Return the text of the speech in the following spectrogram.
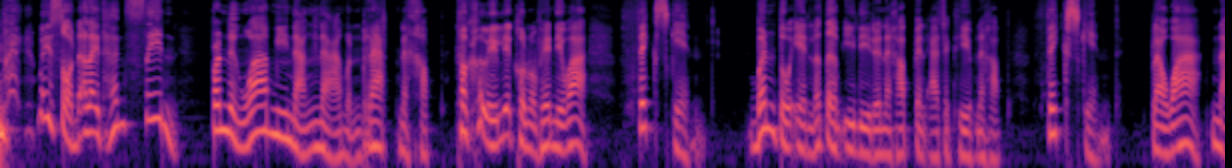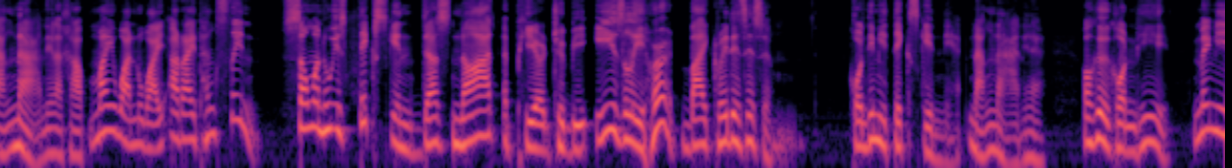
ไม่ไม่สนอะไรทั้งสิ้น ประหนึ่งว่ามีหนังหนาเหมือนแรดนะครับ เขาก็เลยเรียกคนประเภทนี้ว่า thick skinned เบิ้ลตัว n แล้วเติม ed ด้วยนะครับ เป็น adjective นะครับ thick skinned แปลว่าหนังหนานี่แหละครับ ไม่หวั่นไหวอะไรทั้งสิ้น someone who is thick skinned does not appear to be easily hurt by criticism คนที่มี thick skin เนี่ยหนังหนาเนี่ยนะก็คือคนที่ไม่มี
